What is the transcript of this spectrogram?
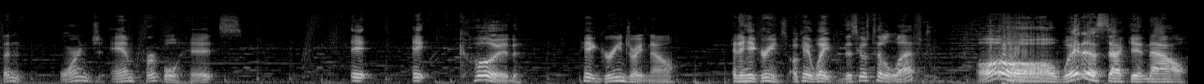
Then orange and purple hits. It it could hit greens right now. And it hit greens. Okay, wait. This goes to the left? Oh, wait a second now.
